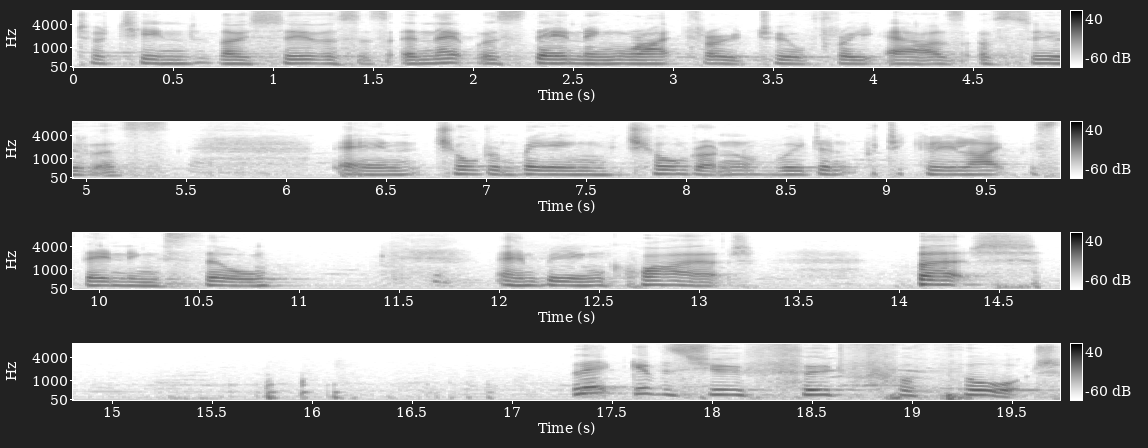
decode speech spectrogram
to attend those services. And that was standing right through two or three hours of service. And children being children, we didn't particularly like standing still and being quiet. But that gives you food for thought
